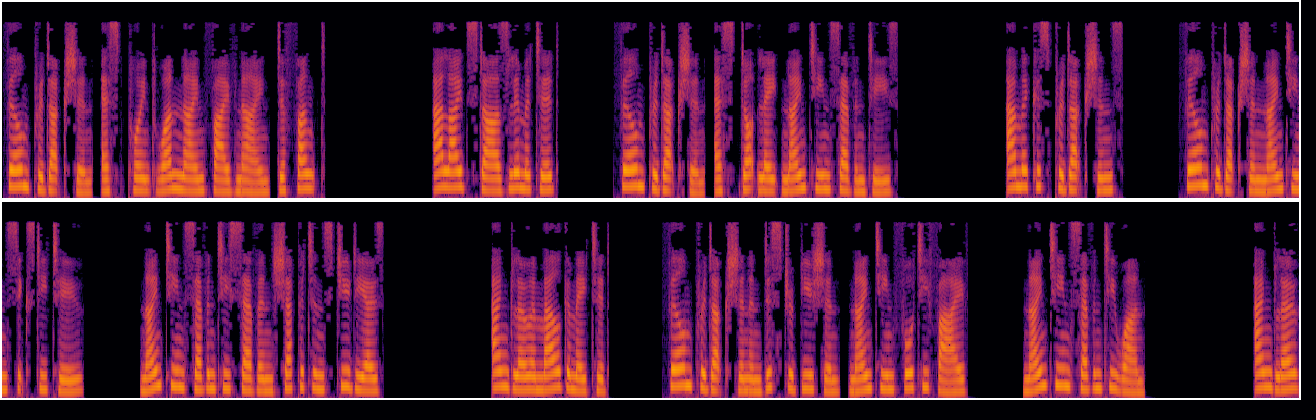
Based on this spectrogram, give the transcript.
Film Production, Est.1959 defunct. Allied Stars Limited. Film Production, Est. Late 1970s Amicus Productions. Film Production 1962 1977 Shepperton Studios. Anglo Amalgamated. Film Production and Distribution, 1945 1971 Anglo.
